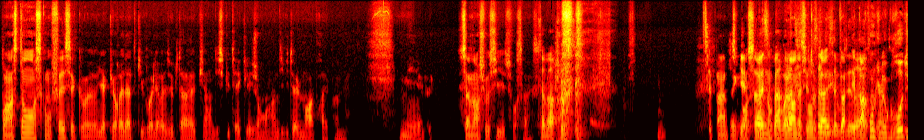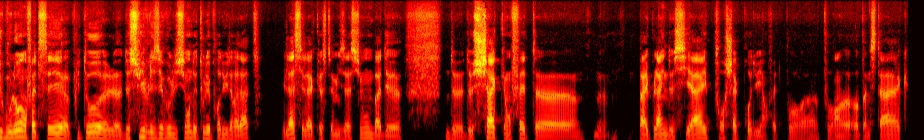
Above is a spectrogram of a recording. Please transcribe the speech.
pour l'instant, ce qu'on fait, c'est qu'il n'y a que Red Hat qui voit les résultats, et puis on discute avec les gens individuellement après. Quoi. Mais euh, ça marche aussi, c'est pour ça. Ça marche aussi. c'est pas indispensable. donc voilà, on a ces Et, par, contre, le gros du boulot, en fait, c'est plutôt de suivre les évolutions de tous les produits de Red Hat. Et là, c'est la customisation bah, de, de, chaque en fait euh, pipeline de CI pour chaque produit en fait, pour euh, pour euh, OpenStack,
